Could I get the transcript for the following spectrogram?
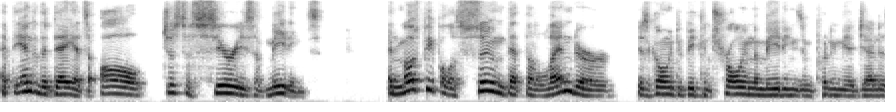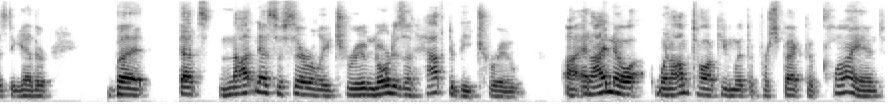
at the end of the day, it's all just a series of meetings. And most people assume that the lender is going to be controlling the meetings and putting the agendas together. But that's not necessarily true, nor does it have to be true. Uh, and I know when I'm talking with a prospective client,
